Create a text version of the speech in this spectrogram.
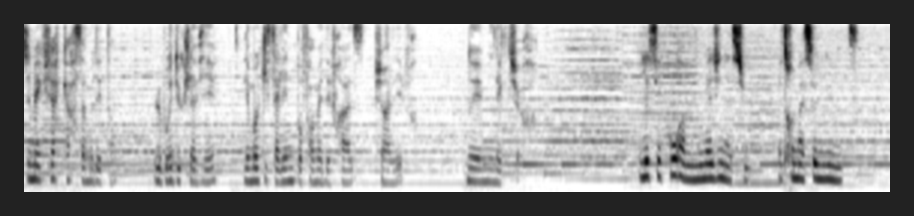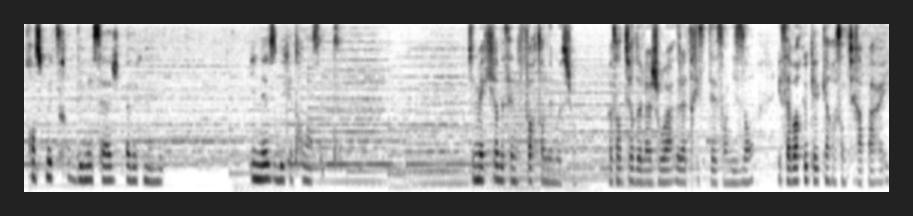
J'aime écrire car ça me détend. Le bruit du clavier, les mots qui s'alignent pour former des phrases, puis un livre. Noémie Lecture. Laisser cours à mon imagination, être ma seule limite, transmettre des messages avec mes mots. Inès B87. J'aime écrire des scènes fortes en émotion, ressentir de la joie, de la tristesse en lisant et savoir que quelqu'un ressentira pareil.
